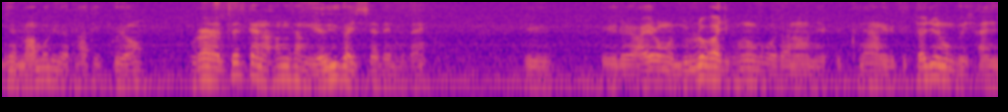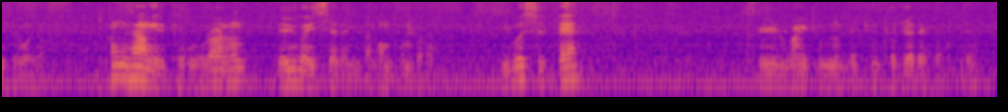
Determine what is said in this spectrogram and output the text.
이제 마무리가 다 됐고요. 우라를 뜰 때는 항상 여유가 있어야 됩니다. 이, 이 아이롱을 눌러 가지고 하는 것보다는 이렇게 그냥 이렇게 떠주는 게 자연스러워요. 항상 이렇게 우라는 여유가 있어야 됩니다 몸통보다. 입었을 때 여유를 많이 줬는데 좀 더 줘야 될 것 같아요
